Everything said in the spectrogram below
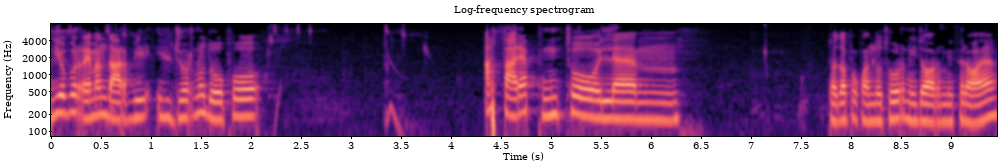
io vorrei mandarvi il giorno dopo a fare appunto il... Um... Poi dopo quando torni dormi però, eh.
